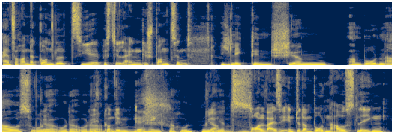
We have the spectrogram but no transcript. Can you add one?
einfach an der Gondel ziehe, bis die Leinen gespannt sind. Ich lege den Schirm am Boden aus oder ja. oder oder den, der hängt nach unten ja, jetzt wahlweise entweder am Boden auslegen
